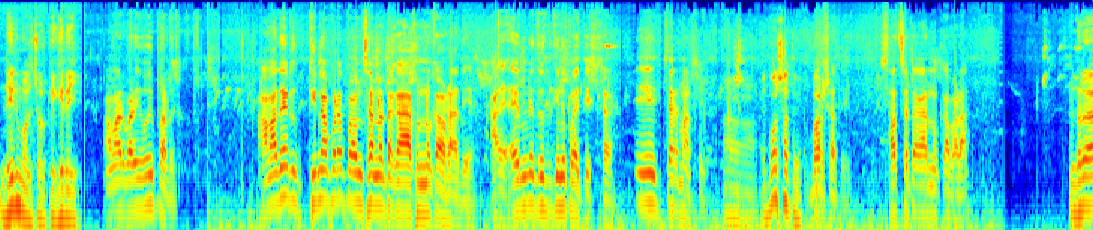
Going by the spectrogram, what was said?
নির্মল চরকে ঘিরেই। আমার বাড়ি ওই পাড়ে। আমাদের কিনা পড়ে পঞ্চান্ন টাকা এখন নৌকা ভাড়া দেয়। আর এমনি দুধ কিনে পঁয়ত্রিশ টাকা। এই চার মাসে। বর্ষাতে? বর্ষাতে। সাতশো টাকা নৌকা ভাড়া। ধরা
